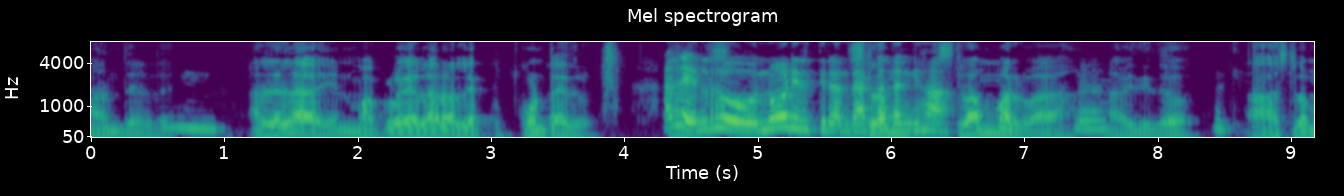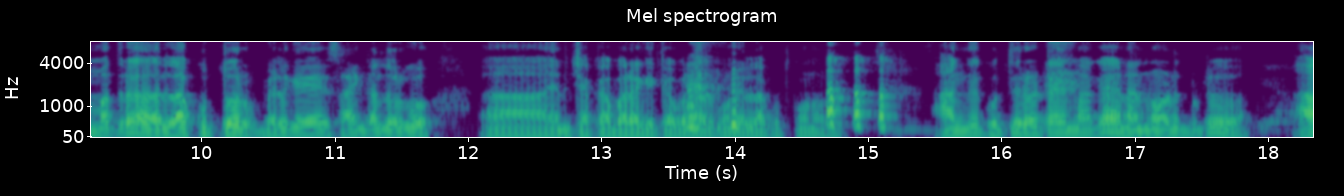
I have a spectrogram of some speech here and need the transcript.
ಅಂತ ಹೇಳಿದೆ. ಅಲ್ಲೆಲ್ಲ ಹೆಣ್ಮಕ್ಳು ಎಲ್ಲರೂ ಅಲ್ಲೇ ಕುತ್ಕೊಳ್ತಾ ಇದ್ರು. ಅಂದ್ರೆ ಎಲ್ಲರೂ ನೋಡಿರ್ತೀರ ಅಂದ್ರೆ ಅಕ್ಕ ತಂಗಿ? ಹಾ. ಸ್ಲಮ್ ಅಲ್ವಾ? ಆ ಸ್ಲಮ್ ಹತ್ರ ಎಲ್ಲ ಕುತ್ತೋರು. ಬೆಳಗ್ಗೆ ಸಾಯಂಕಾಲದವರೆಗೂ ಏನು ಚಕ್ಕ ಬರ ಗಿಕ್ಕ ಬರ ಆಡ್ಕೊಂಡು ಎಲ್ಲ ಕುತ್ಕೊಂಡವ್ರು. ಹಂಗೆ ಕೂತಿರೋ ಟೈಮಾಗ ನಾನು ನೋಡಿದ್ಬಿಟ್ಟು ಆ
